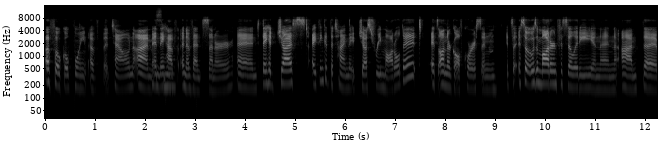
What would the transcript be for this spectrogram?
a focal point of the town. Um and they have an event center and they had just I think at the time they just remodeled it. It's on their golf course and it's a, so it was a modern facility and then um the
